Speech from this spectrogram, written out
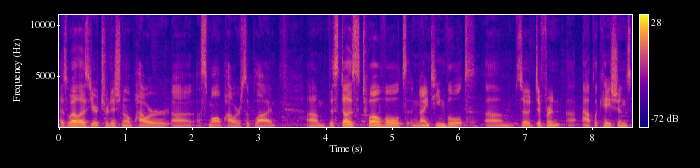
as well as your traditional power, uh, a small power supply. Um, this does 12 volt and 19 volt, um, so different uh, applications.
